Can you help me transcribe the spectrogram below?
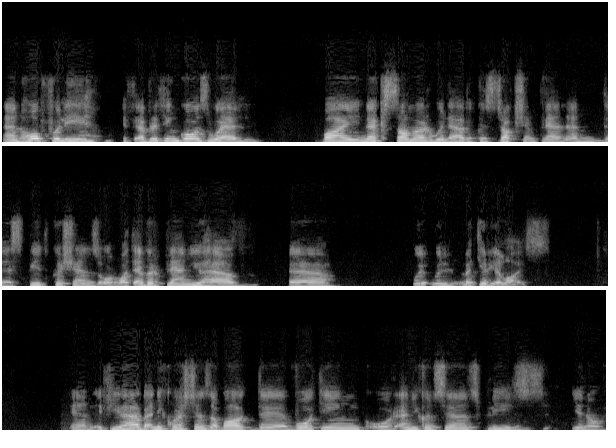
And hopefully, if everything goes well, by next summer, we'll have a construction plan and the speed cushions or whatever plan you have uh, will, will materialize. And if you have any questions about the voting or any concerns, please, you know,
